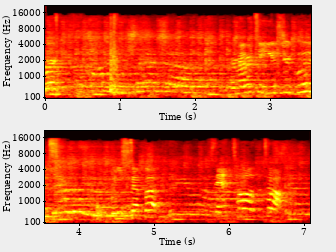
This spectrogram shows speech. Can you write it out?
Work. Remember to use your glutes when you step up. Stand tall at the top.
